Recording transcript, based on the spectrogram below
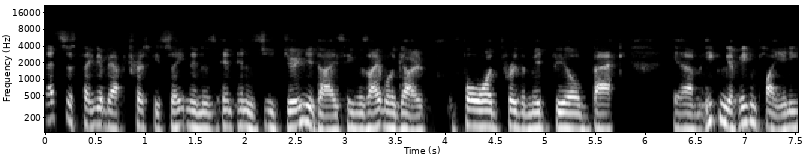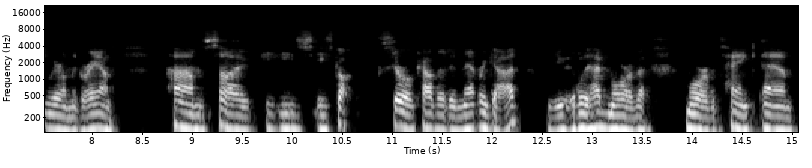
that's the thing about Petrevski-Seton. In his in, in his junior days, he was able to go forward through the midfield, back. Um, he can get he can play anywhere on the ground. Um, so he's he's got Cyril covered in that regard. You will have more of a more of a tank. Um,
